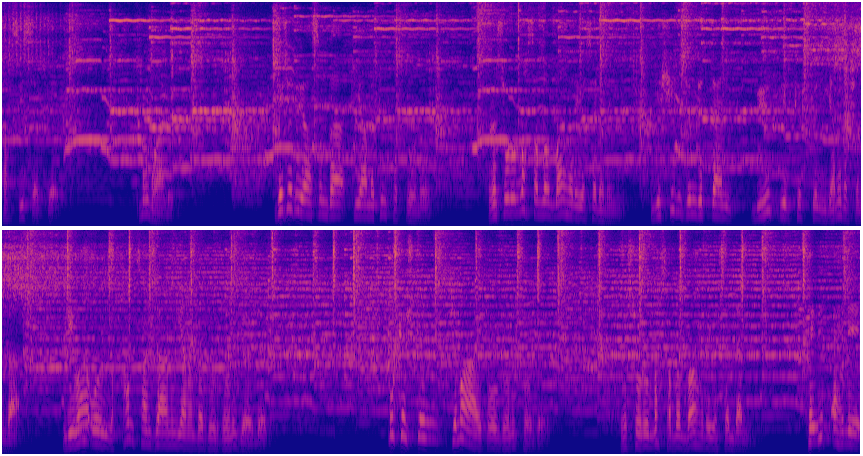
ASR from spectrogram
tahsis etti. Bu vali. Gece rüyasında kıyametin koptuğunu, Resulullah sallallahu aleyhi ve sellemin yeşil zümrütten büyük bir köşkün yanı başında Livaul Ham sancağının yanında durduğunu gördü. Bu köşkün kime ait olduğunu sordu. Resulullah sallallahu aleyhi ve sellem tevhid ehli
